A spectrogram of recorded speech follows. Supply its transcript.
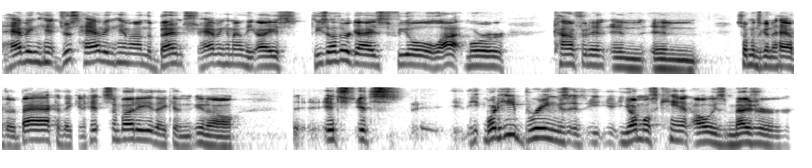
Having him, just having him on the bench, having him on the ice, these other guys feel a lot more confident in in someone's going to have their back, they can hit somebody, they can, you know, it's it's what he brings is you almost can't always measure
